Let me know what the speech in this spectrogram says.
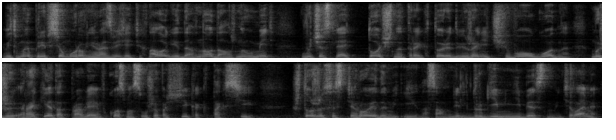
Ведь мы при всем уровне развития технологий давно должны уметь вычислять точно траекторию движения чего угодно. Мы же ракеты отправляем в космос уже почти как такси. Что же с астероидами и, на самом деле, другими небесными телами,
